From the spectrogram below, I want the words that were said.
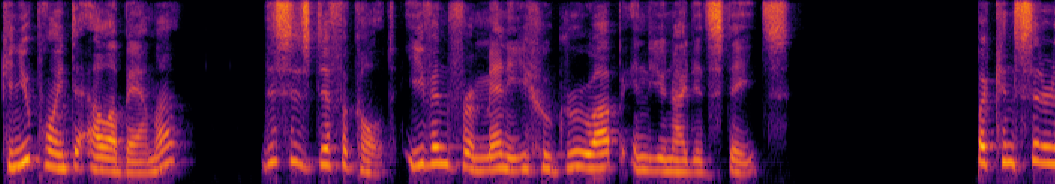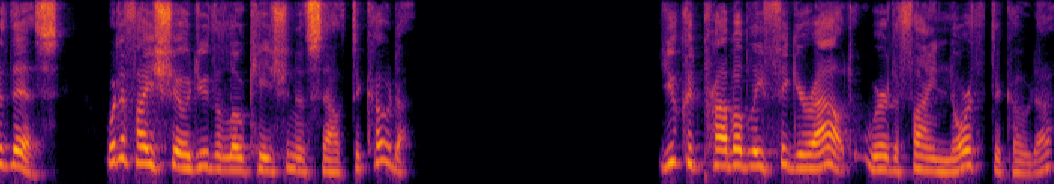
Can you point to Alabama? This is difficult, even for many who grew up in the United States. But consider this. What if I showed you the location of South Dakota? You could probably figure out where to find North Dakota.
